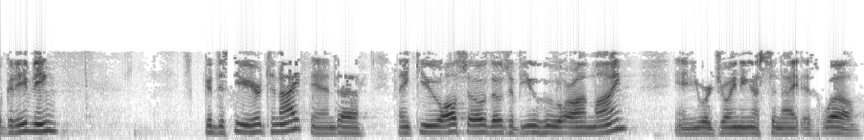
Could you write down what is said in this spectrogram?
Well, good evening. It's good to see you here tonight, and uh, thank you also, those of you who are online and you are joining us tonight as well.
